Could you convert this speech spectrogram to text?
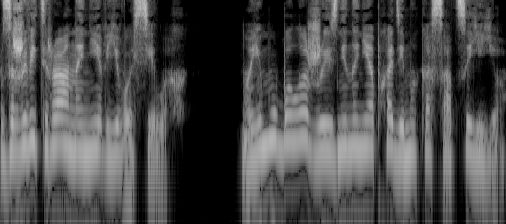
заживить раны не в его силах но ему было жизненно необходимо касаться ее.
